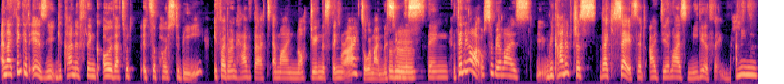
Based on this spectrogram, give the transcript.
and I think it is. You you kind of think, oh, that's what it's supposed to be. If I don't have that, am I not doing this thing right, or am I missing mm-hmm. this thing? But then, yeah, I also realized we kind of just, like you say, it's that idealized media thing. I mean,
